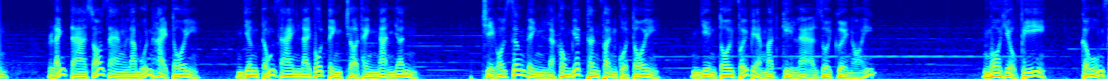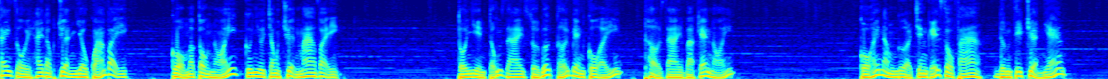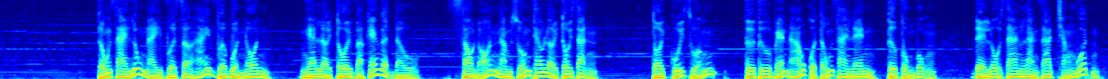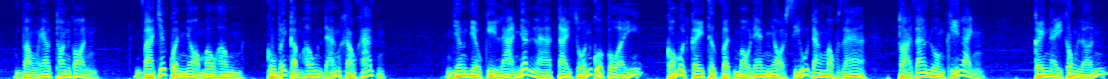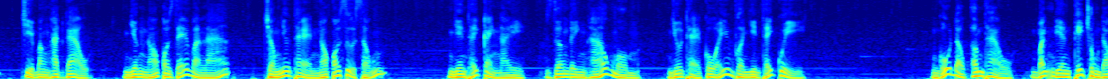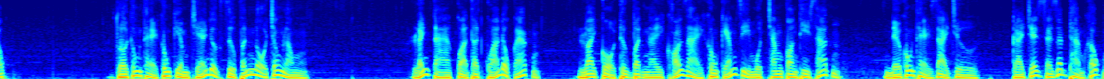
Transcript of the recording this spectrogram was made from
lãnh tà rõ ràng là muốn hại tôi, nhưng Tống Giai lại vô tình trở thành nạn nhân. Chỉ có Dương Đình là không biết thân phận của tôi, nhìn tôi với vẻ mặt kỳ lạ rồi cười nói. Ngô Hiểu Phi, cậu uống say rồi hay đọc chuyện nhiều quá vậy? Cổ mà cậu nói cứ như trong chuyện ma vậy. Tôi nhìn Tống Giai rồi bước tới bên cô ấy, thở dài và khẽ nói. Cô hãy nằm ngửa trên ghế sofa, đừng di chuyển nhé. Tống Giai lúc này vừa sợ hãi vừa buồn nôn, nghe lời tôi và khẽ gật đầu, sau đó nằm xuống theo lời tôi dặn. Tôi cúi xuống, từ từ vén áo của Tống Giai lên từ vùng bụng, để lộ ra làn da trắng muốt, vòng eo thon gọn và chiếc quần nhỏ màu hồng cùng với cặp hông đáng khao khát. Nhưng điều kỳ lạ nhất là tại rốn của cô ấy có một cây thực vật màu đen nhỏ xíu đang mọc ra, tỏa ra luồng khí lạnh. Cây này không lớn, chỉ bằng hạt gạo, nhưng nó có rễ và lá, trông như thể nó có sự sống. Nhìn thấy cảnh này, Dương Đình há hốc mồm, như thể cô ấy vừa nhìn thấy quỷ. Ngũ độc âm thảo, bệnh điên thi trùng độc. rồi không thể không kiềm chế được sự phẫn nộ trong lòng. Lãnh tà quả thật quá độc ác. Loại cổ thực vật này khó giải không kém gì 100 con thi sát. Nếu không thể giải trừ, cái chết sẽ rất thảm khốc,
